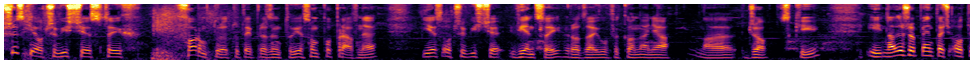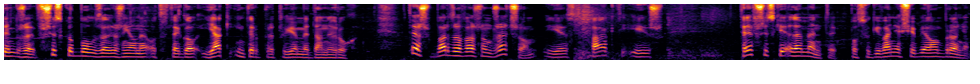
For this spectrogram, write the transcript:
Wszystkie oczywiście z tych form, które tutaj prezentuję, są poprawne. Jest oczywiście więcej rodzajów wykonania e, jo ski i należy pamiętać o tym, że wszystko było uzależnione od tego, jak interpretujemy dany ruch. Też bardzo ważną rzeczą jest fakt, iż te wszystkie elementy posługiwania się białą bronią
